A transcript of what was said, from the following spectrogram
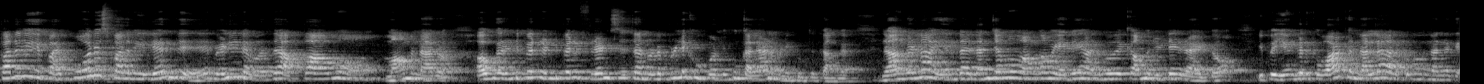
பதவி ப- போலீஸ் பதவியிலேருந்து வெளியில் வந்து அப்பாவும் மாமனாரும் அவங்க ரெண்டு பேரும் ரெண்டு பேரும் ஃப்ரெண்ட்ஸு தன்னோட பிள்ளைக்கும் பொண்ணுக்கும் கல்யாணம் பண்ணி கொடுத்துருக்காங்க. நாங்கள்லாம் எந்த லஞ்சமும் வாங்காமல் எதையும் அனுபவிக்காமல் ரிட்டையர் ஆகிட்டோம் இப்போ எங்களுக்கு வாழ்க்கை நல்லா இருக்கணும்னு நினைக்க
